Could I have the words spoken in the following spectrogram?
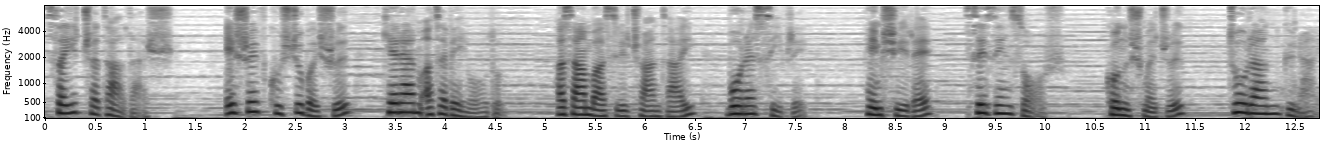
Sayit Çataldaş, Eşref Kuşçubaşı, Kerem Atabeyoğlu, Hasan Basri Çantay, Bora Sivri, Hemşire, Sezin Zor, Konuşmacı, Turan Günay.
